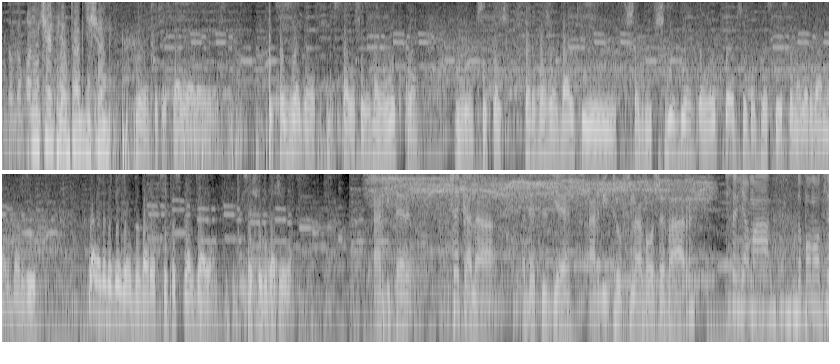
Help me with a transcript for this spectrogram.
Podobno pan ucierpiał, tak, dzisiaj? Nie wiem, co się stało, ale coś złego stało się z moją łydką. Nie wiem, czy ktoś w ferworze walki wszedł mi w ślizgiem w tą łydkę, czy po prostu jest to naderwanie. Bardziej, no, ale będę wiedział, bo warowcy to sprawdzają, co się wydarzyło. Arbiter czeka na decyzję arbitrów na worze VAR. Sędzia ma do pomocy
